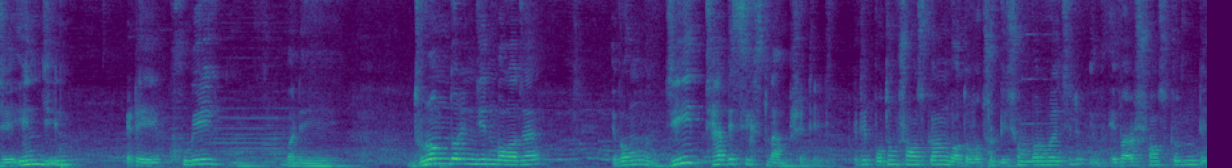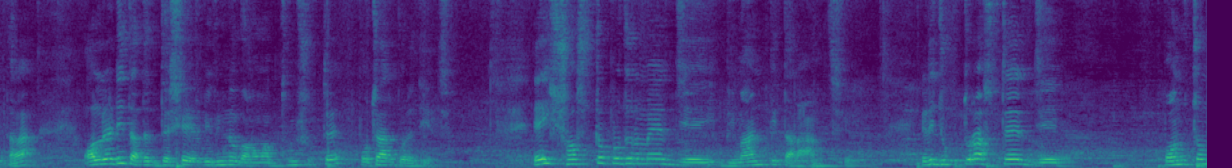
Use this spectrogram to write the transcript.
যে ইঞ্জিন এটি খুবই মানে ধুরন্ধর ইঞ্জিন বলা যায়, এবং জি থার্টি সিক্স নাম সেটি। এটির প্রথম সংস্করণ গত বছর ডিসেম্বর হয়েছিল, কিন্তু এবারের সংস্করণটি তারা অলরেডি তাদের দেশের বিভিন্ন গণমাধ্যম সূত্রে প্রচার করে দিয়েছে। এই ষষ্ঠ প্রজন্মের যেই বিমানটি তারা আনছে, এটি যুক্তরাষ্ট্রের যে পঞ্চম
